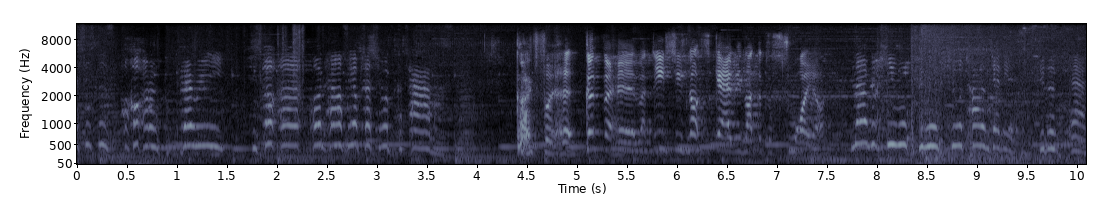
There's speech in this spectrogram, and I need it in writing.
My sister's got a very, she's got a unhealthy obsession with katanas. Good for her. Good for her. At least she's not scary like the destroyer. No, but she she she will challenge anyone. She doesn't care.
